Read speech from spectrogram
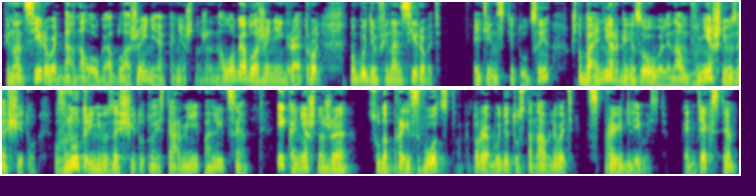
финансировать, да, налогообложение, конечно же, налогообложение играет роль. Мы будем финансировать эти институции, чтобы они организовывали нам внешнюю защиту, внутреннюю защиту, то есть армия и полиция, и, конечно же, судопроизводство, которое будет устанавливать справедливость в контексте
